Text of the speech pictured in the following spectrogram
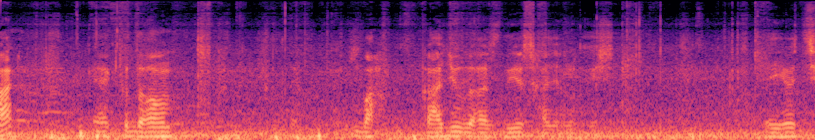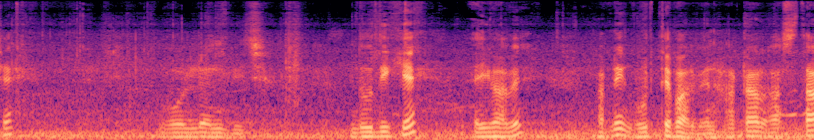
আর একদম বাহ, কাজু গাছ দিয়ে সাজানো বেশটা এই হচ্ছে গোল্ডেন বিচ দুদিকে এইভাবে আপনি ঘুরতে পারবেন। হাঁটার রাস্তা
